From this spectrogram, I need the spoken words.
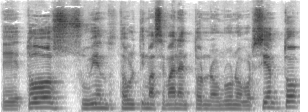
eh, todos subiendo esta última semana en torno a un 1%.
